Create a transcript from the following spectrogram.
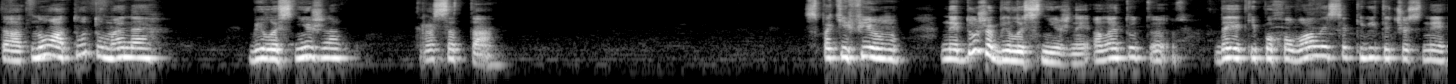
Так, ну а тут у мене білосніжна красота. Спатіфілм не дуже білосніжний, але тут е, деякі поховалися, квіти не.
